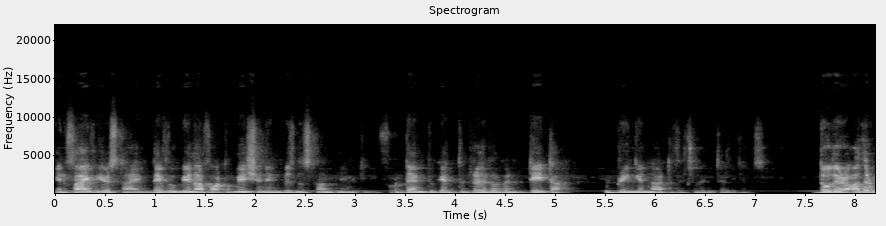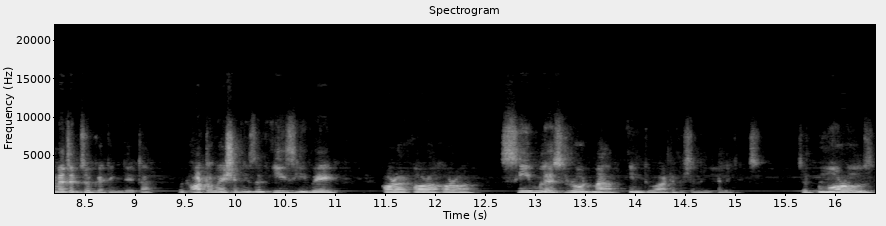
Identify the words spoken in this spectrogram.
in five years' time, there will be enough automation in business continuity for them to get the relevant data to bring in artificial intelligence. Though there are other methods of getting data, but automation is an easy way or a, or a, or a seamless roadmap into artificial intelligence. So tomorrow's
